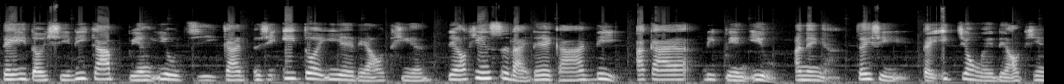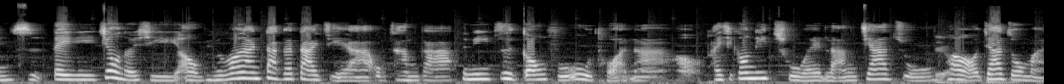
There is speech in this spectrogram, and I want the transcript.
第一就是你甲朋友之间，就是一对一的聊天，聊天室内底甲你啊甲你朋友安尼样，这是第一种的聊天室。第二种就是哦，比如讲咱大哥大姐啊，有参加什么志工服务团啊，吼、还是讲你厝的人家族对，吼、家族嘛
